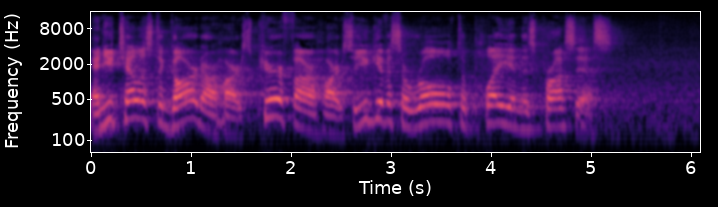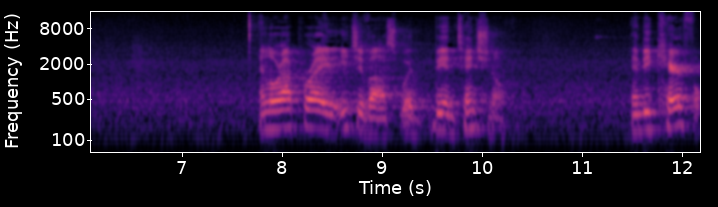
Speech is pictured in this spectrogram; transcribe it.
And you tell us to guard our hearts, purify our hearts. So you give us a role to play in this process. And Lord, I pray that each of us would be intentional and be careful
